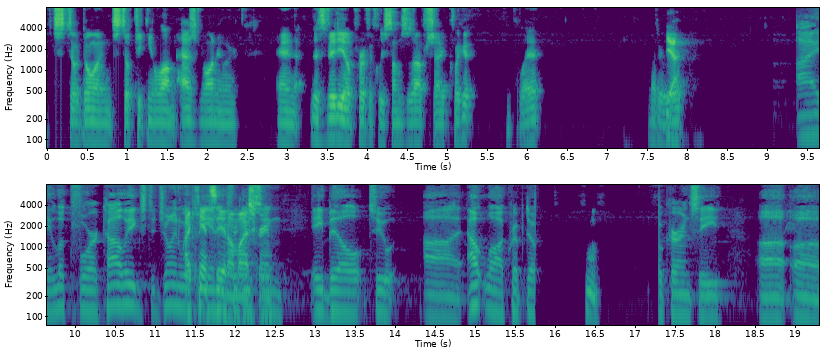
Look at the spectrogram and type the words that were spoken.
it's still going, still kicking along, it hasn't gone anywhere. And this video perfectly sums it up. Should I click it and play it? Let it yeah. Rip? I look for colleagues to join with I can't see it on my screen. A bill to uh, outlaw crypto hmm. currency. Uh, uh,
